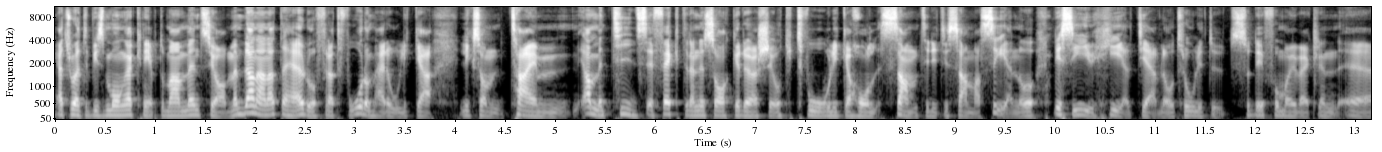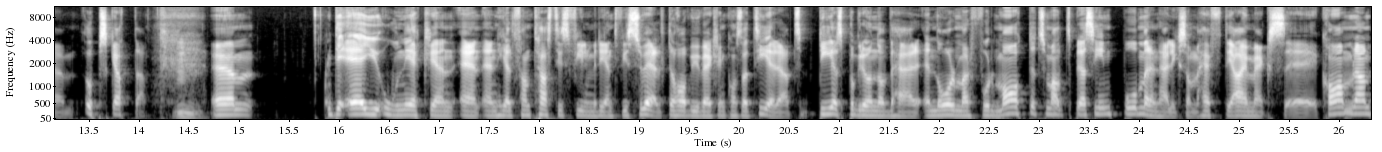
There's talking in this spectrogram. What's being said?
jag tror att det finns många knep de använt sig av, men bland annat det här då för att få de här olika liksom time, ja men tidseffekterna när saker rör sig åt två olika håll samtidigt i samma scen och det ser ju helt jävla otroligt ut, så det får man ju verkligen eh, uppskatta. Mm. Um, det är ju onekligen en, en helt fantastisk film rent visuellt, det har vi ju verkligen konstaterat. Dels på grund av det här enorma formatet som allt spelas in på med den här liksom häftiga IMAX-kameran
